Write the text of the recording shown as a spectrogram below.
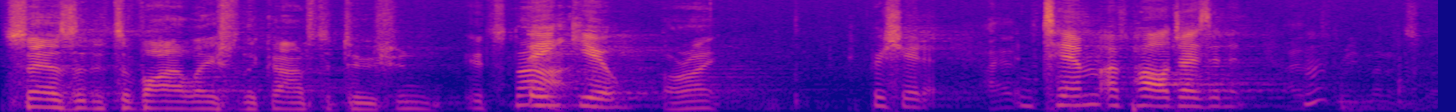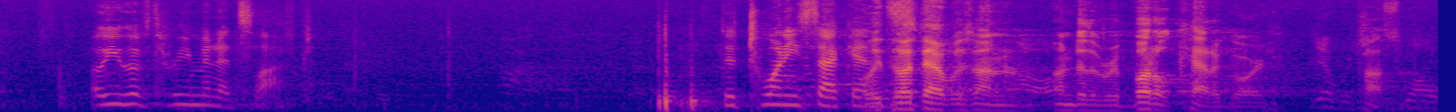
says that it's a violation of the Constitution, it's not. Thank you. All right? Appreciate it. And Tim, I apologize. I didn't- hmm? Oh, you have three minutes left. The 20 seconds. We thought that was on, under the rebuttal category. Possible.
